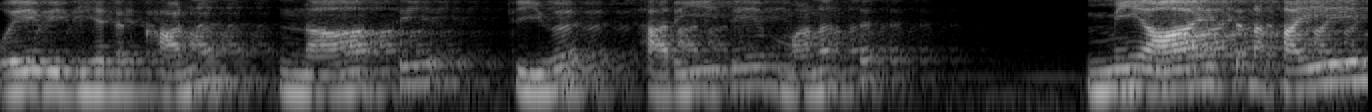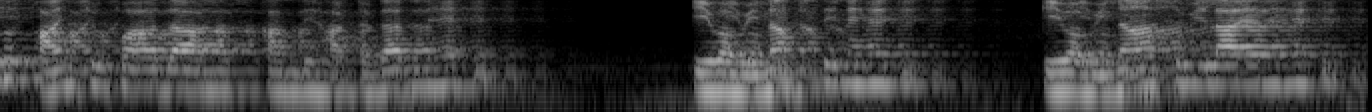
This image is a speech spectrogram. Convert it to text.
ඔය විදිහට කන නාසය තිව ශරීරය මනස මේ ආයතන හයේම පංචුපාදානස්කන්දය හටගන්න හැටි ඒවා වෙනස්වෙන හැටි ඒවා විනාස වෙලා යන හැටි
